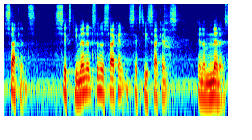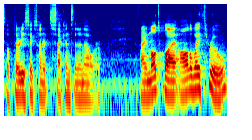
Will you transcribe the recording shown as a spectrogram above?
seconds. 60 minutes in a second, 60 seconds in a minute, so 3,600 seconds in an hour. If I multiply all the way through,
